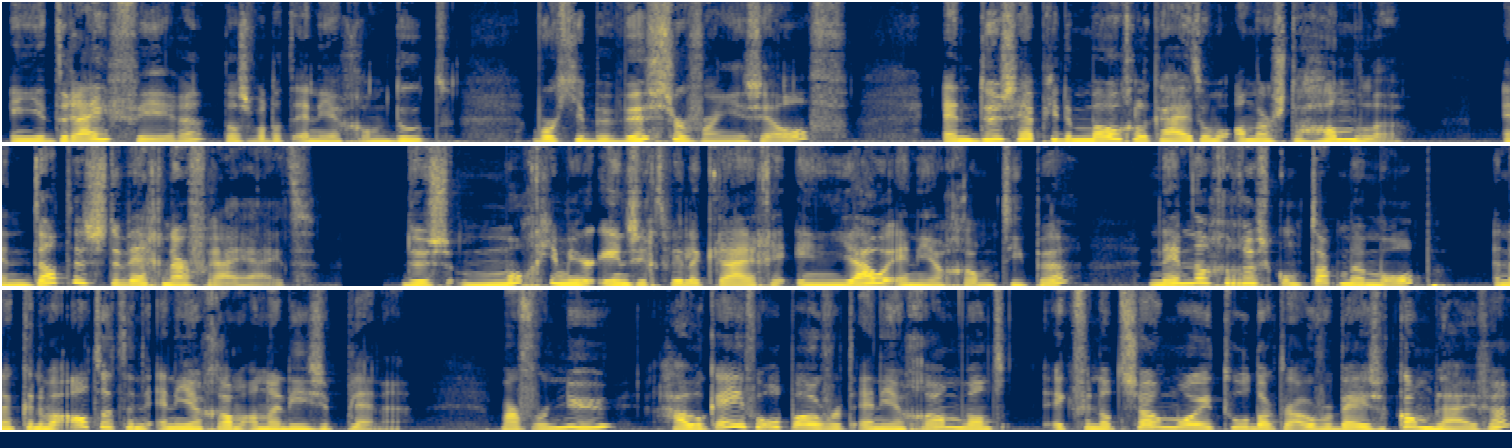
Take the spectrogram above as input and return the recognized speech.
in je drijfveren, dat is wat het Enneagram doet, word je bewuster van jezelf en dus heb je de mogelijkheid om anders te handelen. En dat is de weg naar vrijheid. Dus mocht je meer inzicht willen krijgen in jouw Enneagram-type, neem dan gerust contact met me op en dan kunnen we altijd een Enneagram-analyse plannen. Maar voor nu hou ik even op over het Enneagram, want ik vind dat zo'n mooie tool dat ik erover bezig kan blijven.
